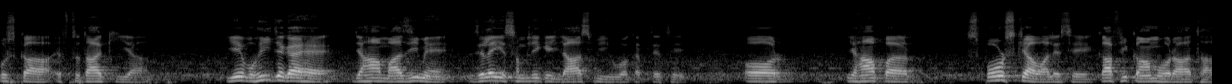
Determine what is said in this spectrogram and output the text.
उसका अफ्ताह किया। ये वही जगह है जहाँ माजी में ज़िले असम्बली के इजलास भी हुआ करते थे। और यहाँ पर स्पोर्ट्स के हवाले से काफ़ी काम हो रहा था।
